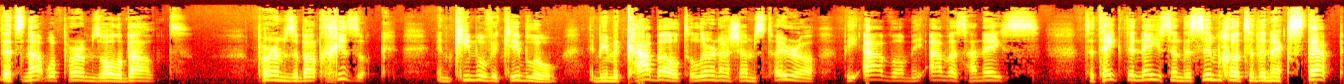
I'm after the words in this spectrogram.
That's not what Purim's all about. Purim's about Chizuk and Kimu V'Kiblu and be Mekabel to learn Hashem's Torah, be Ava, me Avas Hanes, to take the Nes and the Simcha to the next step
